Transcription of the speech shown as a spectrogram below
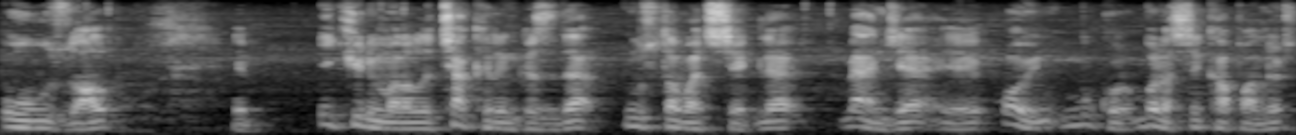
Oğuz Alp. 2 numaralı Çakır'ın kızı da Mustafa Çiçek'le bence e, oyun bu burası kapanır.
